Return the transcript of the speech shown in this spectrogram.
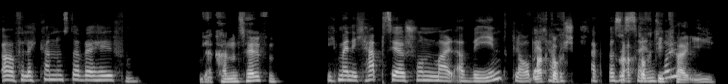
ah, vielleicht kann uns da wer helfen. Wer kann uns helfen? Ich meine, ich habe es ja schon mal erwähnt, glaube ich. Doch- ich gesagt, was es Frag doch sein die soll? KI.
